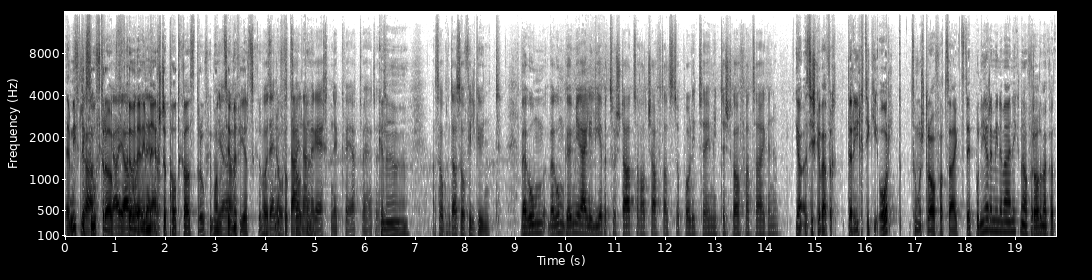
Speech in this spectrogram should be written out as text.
Ermittlungsauftrag. Ja, ja, Kommen wir dann im dann nächsten Podcast drauf, im 147. Ja, wo dann auf Teilnahmerecht nicht gewährt werden. Genau. Also ob man da so viel gönnt. Warum, warum gehen wir eigentlich lieber zur Staatsanwaltschaft als zur Polizei mit den Strafanzeigen? Ja, es ist glaube einfach der richtige Ort, um eine Strafanzeige zu deponieren, meiner Meinung nach. Vor allem gerade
